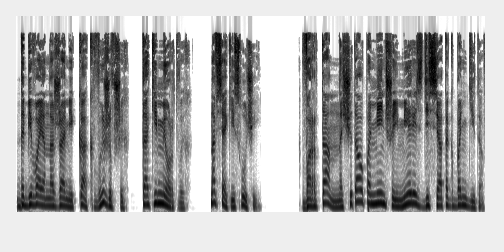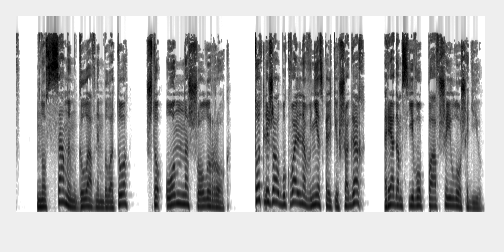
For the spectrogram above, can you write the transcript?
добивая ножами как выживших, так и мертвых, на всякий случай. Вартан насчитал по меньшей мере с десяток бандитов, но самым главным было то, что он нашел Рок. Тот лежал буквально в нескольких шагах рядом с его павшей лошадью.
